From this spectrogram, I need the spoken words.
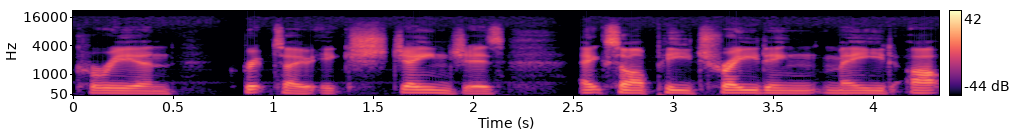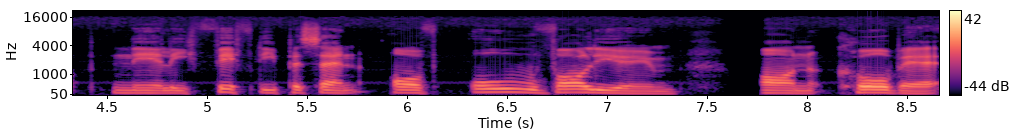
Korean crypto exchanges. XRP trading made up nearly 50% of all volume on Korbit,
